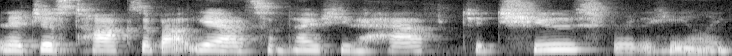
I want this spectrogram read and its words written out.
And it just talks about, yeah, sometimes you have to choose for the healing.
